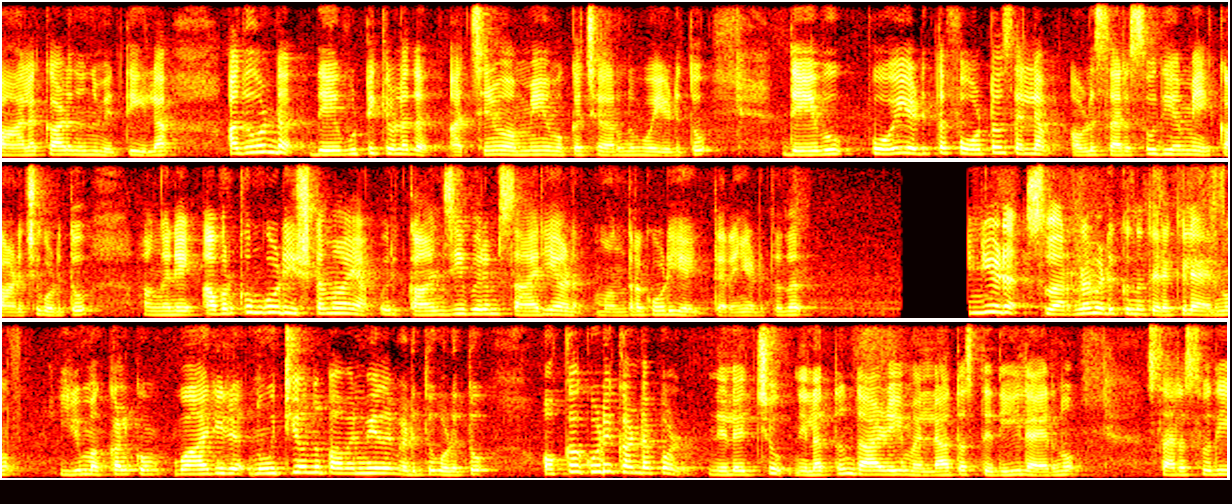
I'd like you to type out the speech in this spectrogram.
പാലക്കാട് നിന്നും എത്തിയില്ല. അതുകൊണ്ട് ദേവുട്ടിക്കുള്ളത് അച്ഛനും അമ്മയും ഒക്കെ ചേർന്ന് പോയി എടുത്തു. ദേവു പോയി എടുത്ത ഫോട്ടോസ് എല്ലാം അവൾ സരസ്വതി അമ്മയെ കാണിച്ചു കൊടുത്തു. അങ്ങനെ അവർക്കും കൂടി ഇഷ്ടമായ ഒരു കാഞ്ചീപുരം സാരിയാണ് മന്ത്രകോടിയായി തിരഞ്ഞെടുത്തത്. പിന്നീട് സ്വർണം എടുക്കുന്ന തിരക്കിലായിരുന്നു. ഇരുമക്കൾക്കും വാര്യര് നൂറ്റിയൊന്ന് പവൻ വീതം എടുത്തു കൊടുത്തു. ഒക്കെ കൂടി കണ്ടപ്പോൾ നിലച്ചു നിലത്തും താഴെയും അല്ലാത്ത സ്ഥിതിയിലായിരുന്നു. സരസ്വതി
